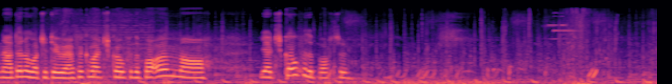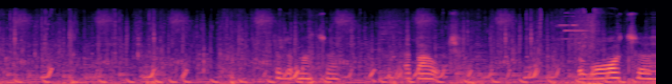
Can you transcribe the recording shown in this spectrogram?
Now I don't know what to do. I think I might just go for the bottom, or yeah, just go for the bottom. Doesn't matter about the water.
